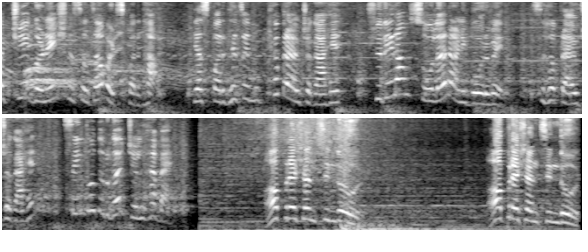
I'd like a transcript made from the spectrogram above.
सातची गणेश सजावट स्पर्धा. या स्पर्धेचे मुख्य प्रायोजक आहेत श्रीराम सोलर आणि बोरवे. सह प्रायोजक आहेत सिंधुदुर्ग जिल्हा bank. Operation Sindoor. Operation Sindoor.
